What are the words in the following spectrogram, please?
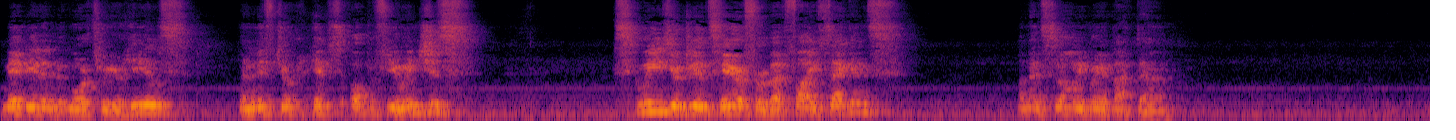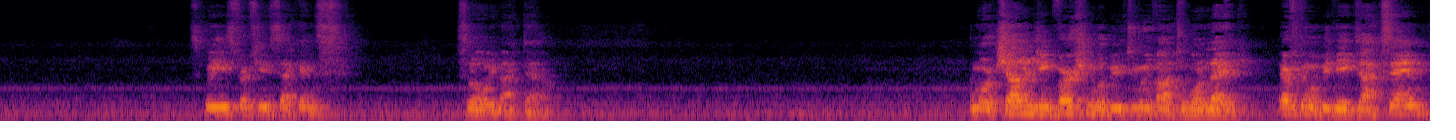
maybe a little bit more through your heels. Then lift your hips up a few inches. Squeeze your glutes here for about five seconds. And then slowly bring it back down. Squeeze for a few seconds. Slowly back down. A more challenging version would be to move on to one leg. Everything will be the exact same,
